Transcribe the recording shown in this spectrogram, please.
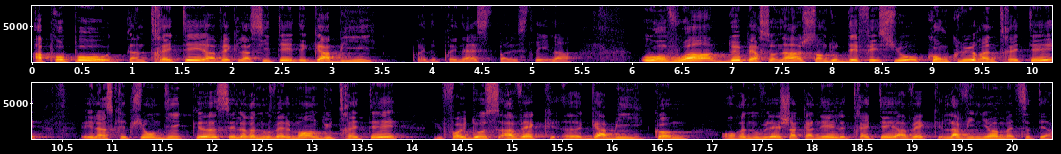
à propos d'un traité avec la cité de Gabi, près de Préneste, Palestrina, où on voit deux personnages, sans doute des Phéciaux, conclure un traité, et l'inscription dit que c'est le renouvellement du traité avec euh, Gabi, comme on renouvelait chaque année le traité avec l'Avinium, etc.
